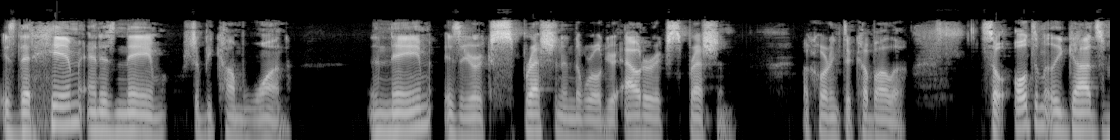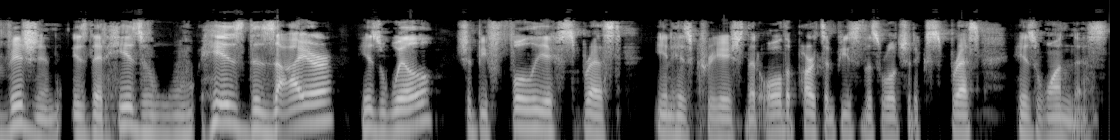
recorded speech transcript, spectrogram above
is that Him and His name should become one. The name is your expression in the world, your outer expression, according to Kabbalah. So ultimately, God's vision is that his, his desire, his will should be fully expressed in his creation, that all the parts and pieces of this world should express his oneness.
